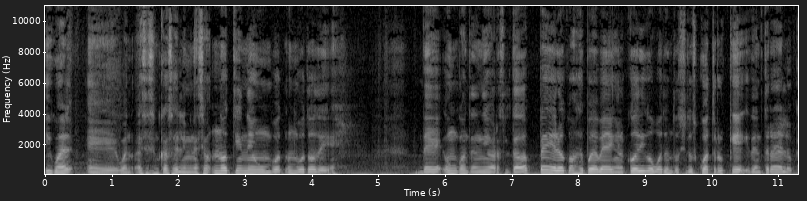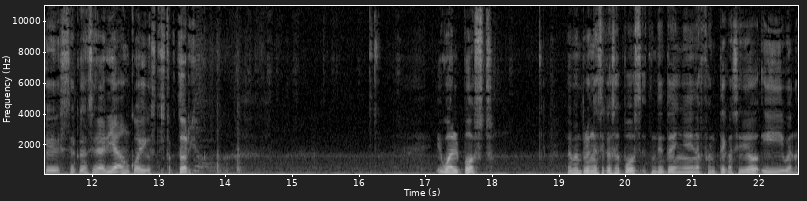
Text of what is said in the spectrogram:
Igual, eh, bueno, este es un caso de eliminación, no tiene un, un voto de de un contenido resultado, pero como se puede ver en el código botón 204 que dentro de lo que se consideraría un código satisfactorio. Igual post. Por ejemplo, en este caso post intenta añadir una fuente concebió y bueno,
